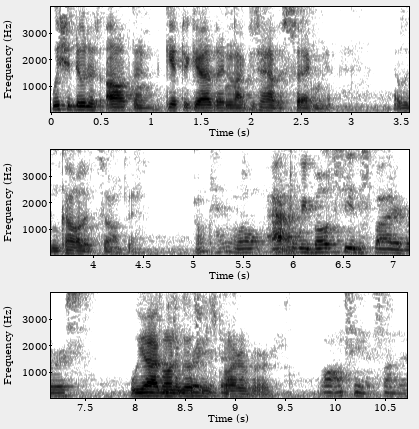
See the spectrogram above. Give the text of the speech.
We should do this often. Get together and like just have a segment, and we can call it something. Okay. Well, after we both see the Spider Verse, We are going to go see the. Spider Verse. well, I'm seeing it Sunday.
